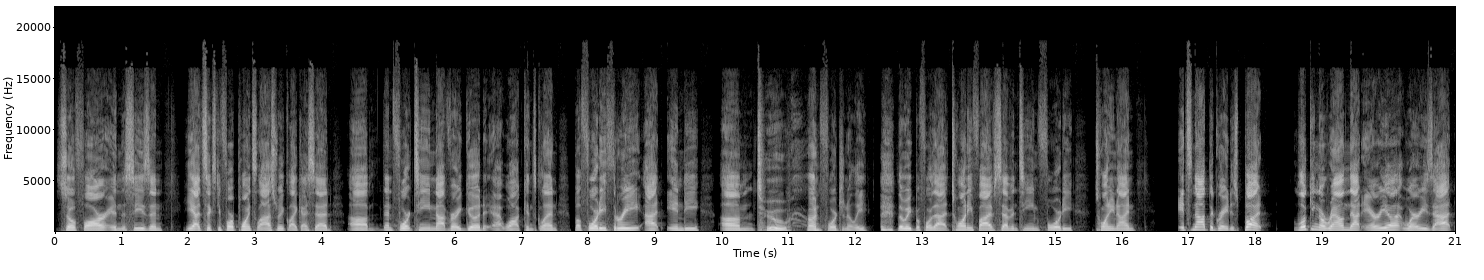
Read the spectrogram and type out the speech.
so far in the season, he had 64 points last week, like I said. Um, then 14, not very good at Watkins Glen, but 43 at Indy. Um, two, unfortunately, the week before that 25, 17, 40, 29. It's not the greatest, but looking around that area where he's at,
